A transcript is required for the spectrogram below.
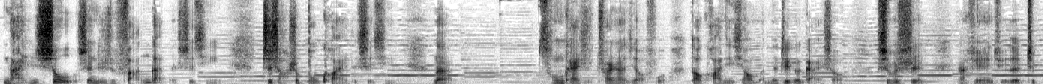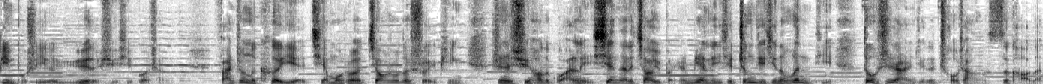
难受，甚至是反感的事情，至少是不快的事情。那从开始穿上校服到跨进校门的这个感受，是不是让学员觉得这并不是一个愉悦的学习过程？繁重的课业，且莫说教书的水平，甚至学校的管理，现在的教育本身面临一些症结性的问题，都是让人觉得惆怅和思考的。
